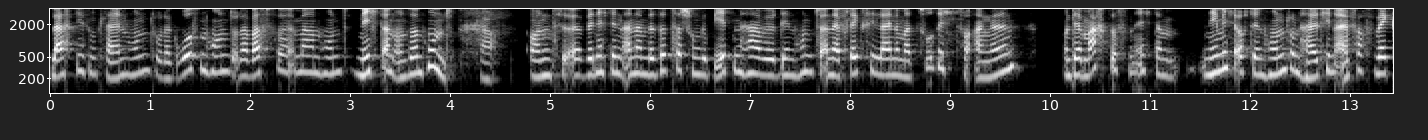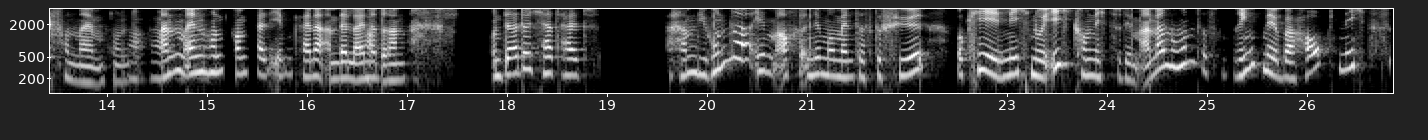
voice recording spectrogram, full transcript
lass diesen kleinen Hund oder großen Hund oder was für immer ein Hund nicht an unseren Hund. Ja. Und äh, wenn ich den anderen Besitzer schon gebeten habe, den Hund an der Flexileine mal zu sich zu angeln, und der macht das nicht, dann nehme ich auch den Hund und halte ihn einfach weg von meinem Hund. Ja, ja. An meinen Hund kommt halt eben keiner an der Leine dran. Und dadurch hat halt haben die Hunde eben auch in dem Moment das Gefühl, okay, nicht nur ich komme nicht zu dem anderen Hund, es bringt mir überhaupt nichts,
